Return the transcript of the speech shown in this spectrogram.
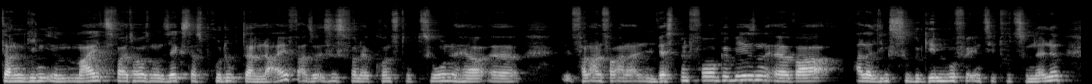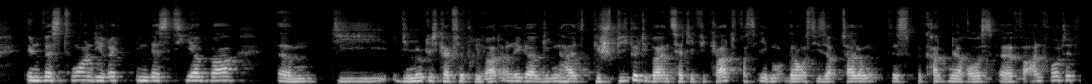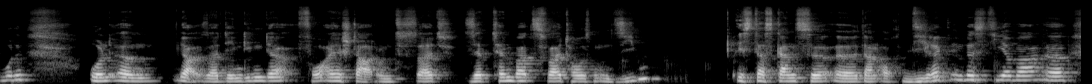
dann ging im Mai 2006 das Produkt dann live. Also ist es von der Konstruktion her äh, von Anfang an ein Investmentfonds gewesen. Er war allerdings zu Beginn nur für institutionelle Investoren direkt investierbar. Ähm, die, die Möglichkeit für Privatanleger ging halt gespiegelt über ein Zertifikat, was eben genau aus dieser Abteilung des Bekannten heraus äh, verantwortet wurde. Und ähm, ja, seitdem ging der Fonds an den Start. Und seit September 2007 ist das Ganze äh, dann auch direkt investierbar äh,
